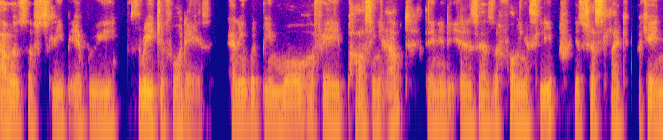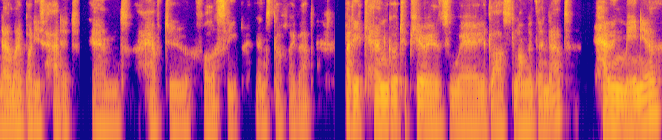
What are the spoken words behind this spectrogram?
hours of sleep every three to four days. And it would be more of a passing out than it is as a falling asleep. It's just like, okay, now my body's had it and I have to fall asleep and stuff like that. But it can go to periods where it lasts longer than that. Having mania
